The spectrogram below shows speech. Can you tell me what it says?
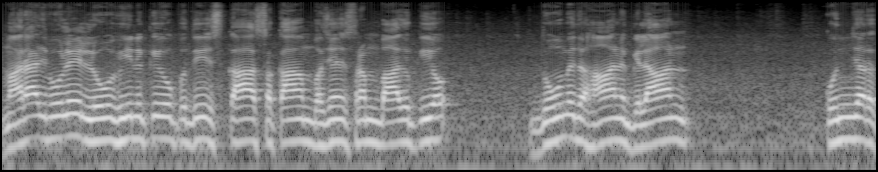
महाराज बोले, लोभिन के उपदेश कहा सकाम भजन श्रम बाद कियो। दोमिद हान गिलान कुंजर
